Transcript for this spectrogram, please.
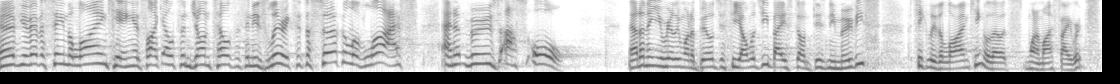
And if you've ever seen The Lion King, it's like Elton John tells us in his lyrics it's a circle of life and it moves us all. Now, I don't think you really want to build your theology based on Disney movies, particularly The Lion King, although it's one of my favorites.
